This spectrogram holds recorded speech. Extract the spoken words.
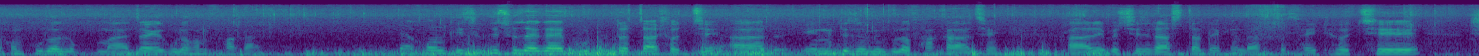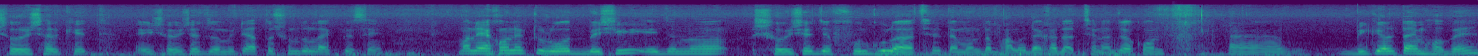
এখন পুরো জায়গাগুলো এখন ফাঁকা। এখন কিছু কিছু জায়গায় ভুট্টার চাষ হচ্ছে, আর এমনিতে জমিগুলো ফাঁকা আছে। আর এবার সে রাস্তা, দেখেন রাস্তার সাইডে হচ্ছে সরিষার ক্ষেত। এই সরিষার জমিটা এত সুন্দর লাগতেছে। মানে এখন একটু রোদ বেশি, এই জন্য সরিষার যে ফুলগুলো আছে তেমনটা ভালো দেখা যাচ্ছে না। যখন বিকেল টাইম হবে,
